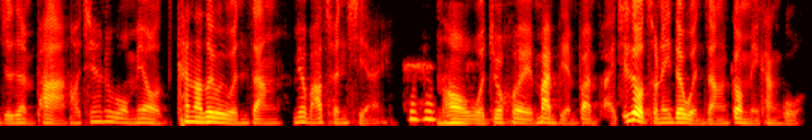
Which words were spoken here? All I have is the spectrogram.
就是很怕，我今天如果没有看到这个文章，没有把它存起来，然后我就会慢别人半拍。其实我存了一堆文章，根本没看过，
